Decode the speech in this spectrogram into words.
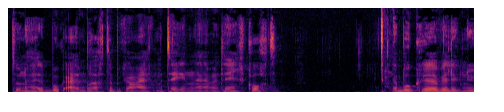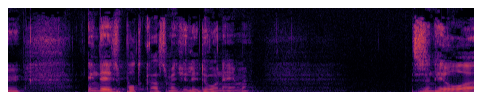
toen hij het boek uitbracht, heb ik hem eigenlijk meteen, uh, meteen gekocht. Dat boek wil ik nu in deze podcast met jullie doornemen. Het is een heel,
